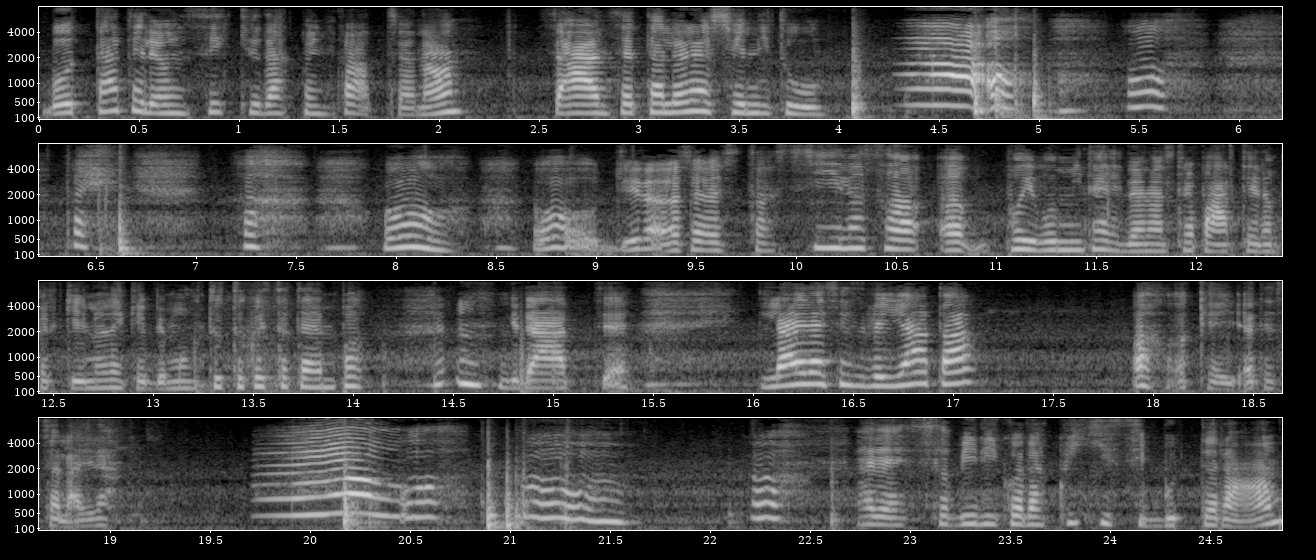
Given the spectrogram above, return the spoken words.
Buttatele un secchio d'acqua in faccia, no? Sunset, allora scendi tu. Ah, oh, oh, dai. Oh, oh, oh, gira la testa. Sì, lo so. Uh, puoi vomitare da un'altra parte, no? Perché non è che abbiamo tutto questo tempo. Mm, grazie. Laira si è svegliata? Oh, ok, adesso Laira. Oh, oh, oh. Adesso vi dico da qui chi si butterà.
